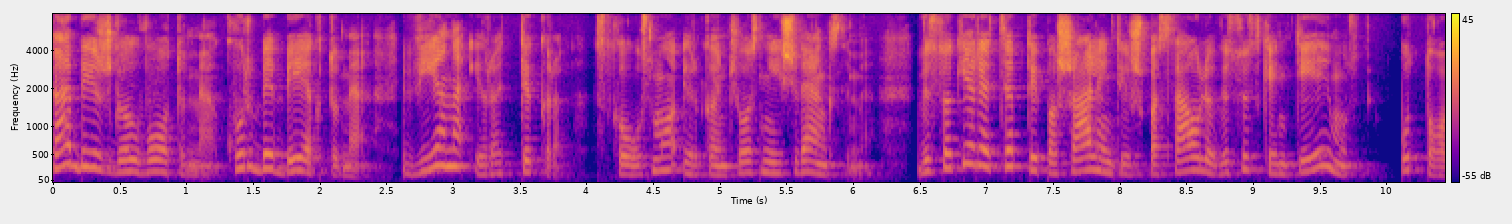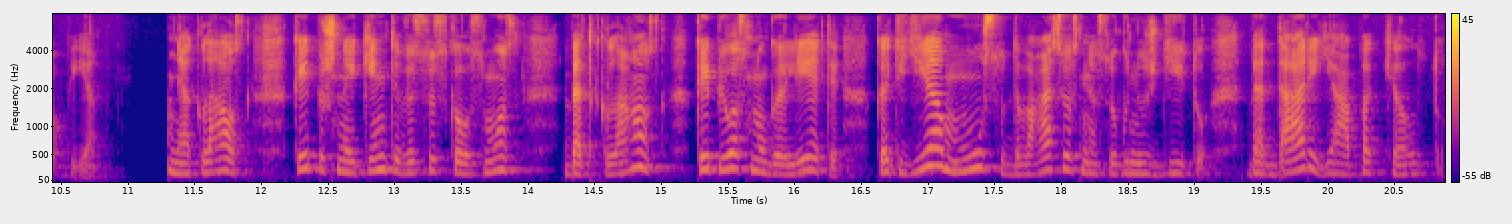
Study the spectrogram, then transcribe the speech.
Ką be išgalvotume, kur be bėgtume, viena yra tikra - skausmo ir kančios neišvengsime. Visokie receptai pašalinti iš pasaulio visus kentėjimus utopija. Neklausk, kaip išnaikinti visus skausmus, bet klausk, kaip juos nugalėti, kad jie mūsų dvasios nesugniuždytų, bet dar ją pakeltų.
